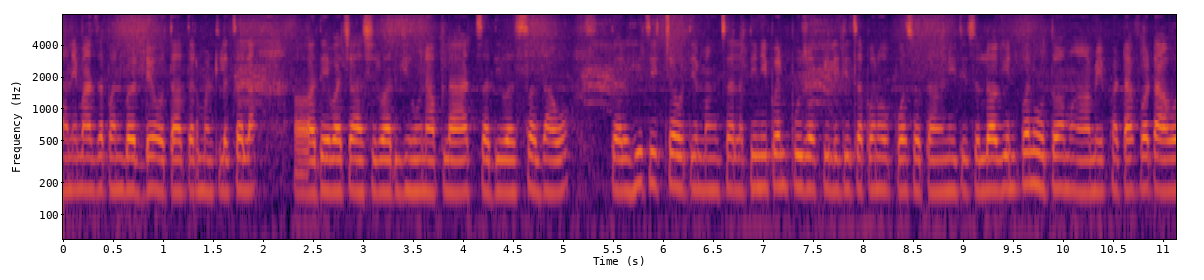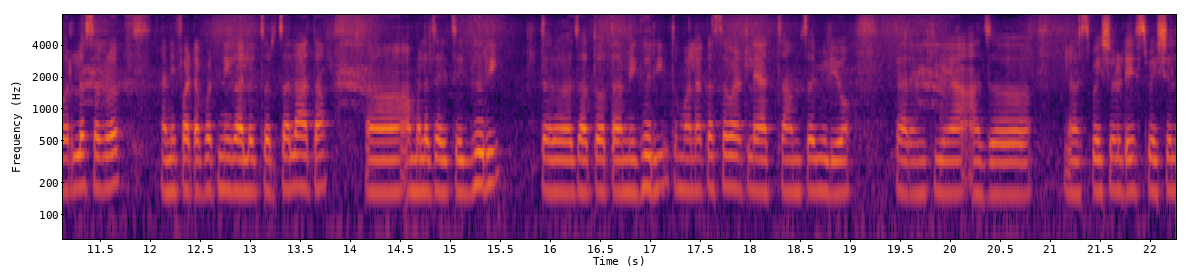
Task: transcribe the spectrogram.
आणि माझा पण बड्डे होता. तर म्हटलं चला देवाचा आशीर्वाद घेऊन आपला आजचा दिवस सजावं. तर हीच इच्छा होती. मग चला तिने पण पूजा केली. तिचा पण उपवास होता आणि तिचं लॉग इन पण होतं. मग आम्ही फटाफट आवरलं सगळं आणि फटाफट निघालो. तर चला आता आम्हाला जायचं आहे घरी. तर जातो आता आम्ही घरी. तुम्हाला कसं वाटलं आहे आजचा आमचा व्हिडिओ? कारण की आज स्पेशल डे स्पेशल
